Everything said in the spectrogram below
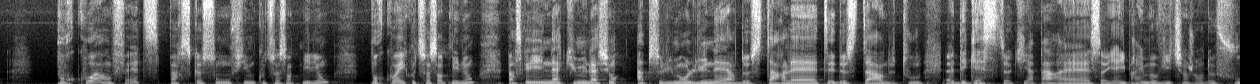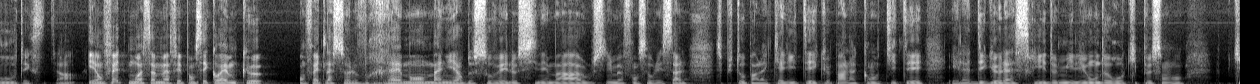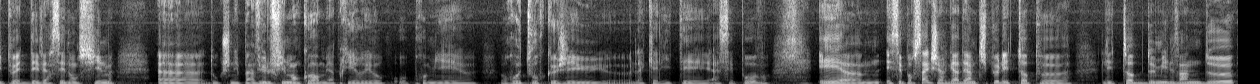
Pourquoi en fait? Parce que son film coûte 60 millions. Pourquoi il coûte 60 millions? Parce qu'il y a une accumulation absolument lunaire de starlets et de stars, de tout, euh, des guests qui apparaissent. Il y a Ibrahimovic, un joueur de foot, etc. Et en fait, moi, ça m'a fait penser quand même que en fait, la seule vraiment manière de sauver le cinéma ou le cinéma français ou les salles, c'est plutôt par la qualité que par la quantité et la dégueulasserie de millions d'euros qui peut s'en qui peut être déversé dans ce film. Euh, donc je n'ai pas vu le film encore, mais a priori au, au premier euh, retour que j'ai eu, euh, la qualité est assez pauvre. Et, c'est pour ça que j'ai regardé un petit peu les tops, les tops 2022 fr-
